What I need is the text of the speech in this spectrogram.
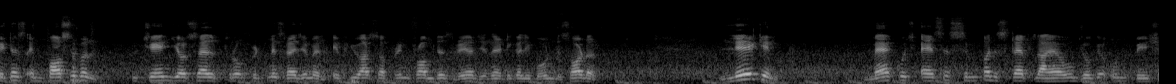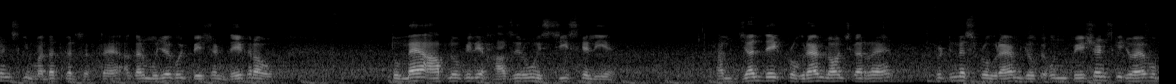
it is impossible to change yourself through fitness regiment if you are suffering from this rare genetically bone disorder लेकिन मैं कुछ ऐसे सिंपल स्टेप्स लाया हूँ जो कि उन पेशेंट्स की मदद कर सकते हैं। अगर मुझे कोई पेशेंट देख रहा हो तो मैं आप लोगों के लिए हाजिर हूँ इस चीज़ के लिए। हम जल्द एक प्रोग्राम लॉन्च कर रहे हैं फिटनेस प्रोग्राम जो कि उन पेशेंट्स की जो है वो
